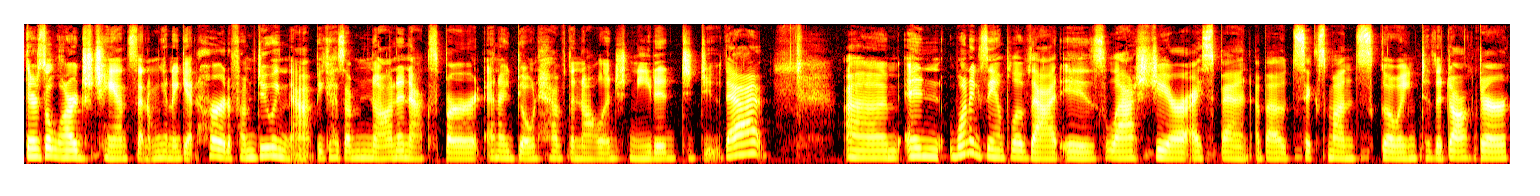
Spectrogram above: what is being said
there's a large chance that I'm going to get hurt if I'm doing that because I'm not an expert and I don't have the knowledge needed to do that. Um, and one example of that is last year I spent about six months going to the doctor,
